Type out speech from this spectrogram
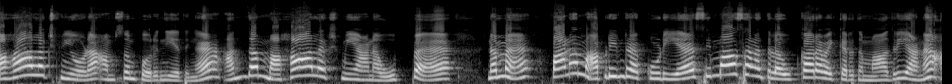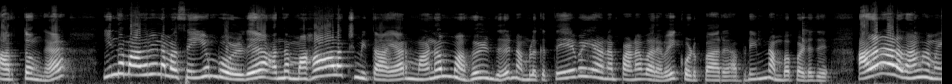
மகாலட்சுமியோட அம்சம் பொருந்தியதுங்க. அந்த மகாலட்சுமியான உப்பை நம்ம பணம் அப்படின்ற கூடிய சிம்மாசனத்தில் உட்கார வைக்கிறது மாதிரியான அர்த்தங்க. இந்த மாதிரி நம்ம செய்யும் பொழுது அந்த மகாலட்சுமி தாயார் மனம் மகிழ்ந்து நம்மளுக்கு தேவையான பண வரவை கொடுப்பாரு அப்படின்னு நம்பப்படுது. அதனால தான் நம்ம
